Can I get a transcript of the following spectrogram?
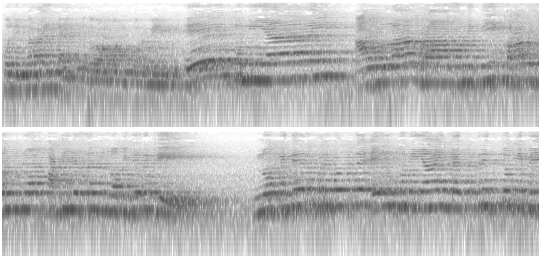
খলিফারাই দায়িত্ব গ্রহণ করবে। এই দুনিয়ায় আল্লাহ রাজনীতি করার জন্য পাঠিয়েছেন নবীদেরকে। নবীদের পরিবর্তে এই দুনিয়ায় নেতৃত্ব দিবে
